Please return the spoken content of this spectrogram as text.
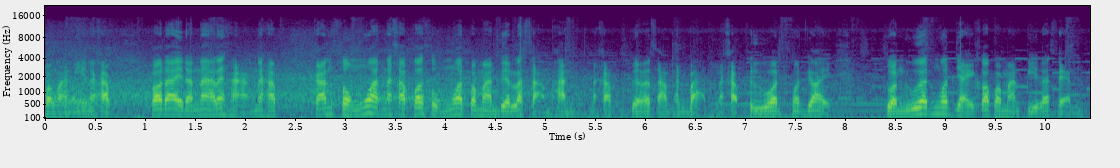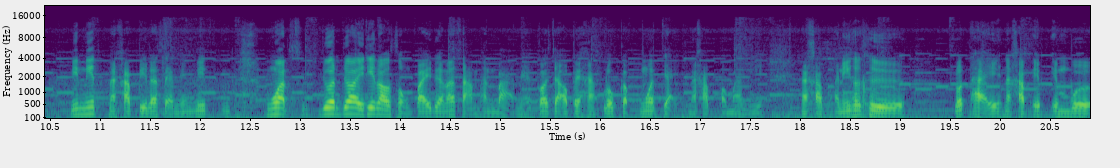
ประมาณนี้นะครับ ก็ได้ด้านหน้าและหางนะครับ การส่งงวดนะครับก็ส่งงวดประมาณเดือนละ 3,000นะครับเดือนละ 3,000 บาทนะครับคืองวดงวดย่อย ส่วนงวดงวดใหญ่ก็ประมาณปีละแสนนิดๆนะครับปีละแสนนิดๆงวดยวดย่อยที่เราส่งไปเดือนละ 3,000 บาทเนี่ยก็จะเอาไปหักลบกับงวดใหญ่นะครับประมาณนี้นะครับอันนี้ก็คือรถไถนะครับ FM w o r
